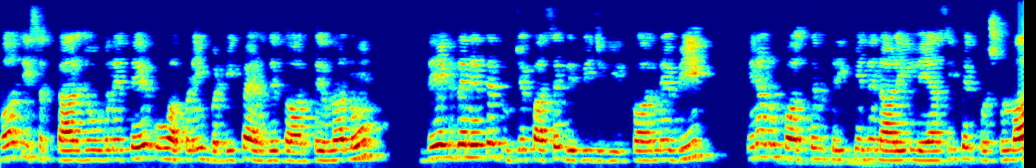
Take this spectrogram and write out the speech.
ਬਹੁਤ ਹੀ ਸਤਿਕਾਰਯੋਗ ਨੇ ਤੇ ਉਹ ਆਪਣੀ ਵੱਡੀ ਭੈਣ ਦੇ ਤੌਰ ਤੇ ਉਹਨਾਂ ਨੂੰ ਦੇਖਦੇ ਨੇ ਤੇ ਦੂਜੇ ਪਾਸੇ ਬੀਬੀ ਜਗੀਰ ਕੌਰ ਨੇ ਵੀ ਇਹਨਾਂ ਨੂੰ ਪੋਜ਼ਿਟਿਵ ਤਰੀਕੇ ਦੇ ਨਾਲ ਹੀ ਲਿਆ ਸੀ ਤੇ ਖੁਸ਼ਨੁਮਾ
